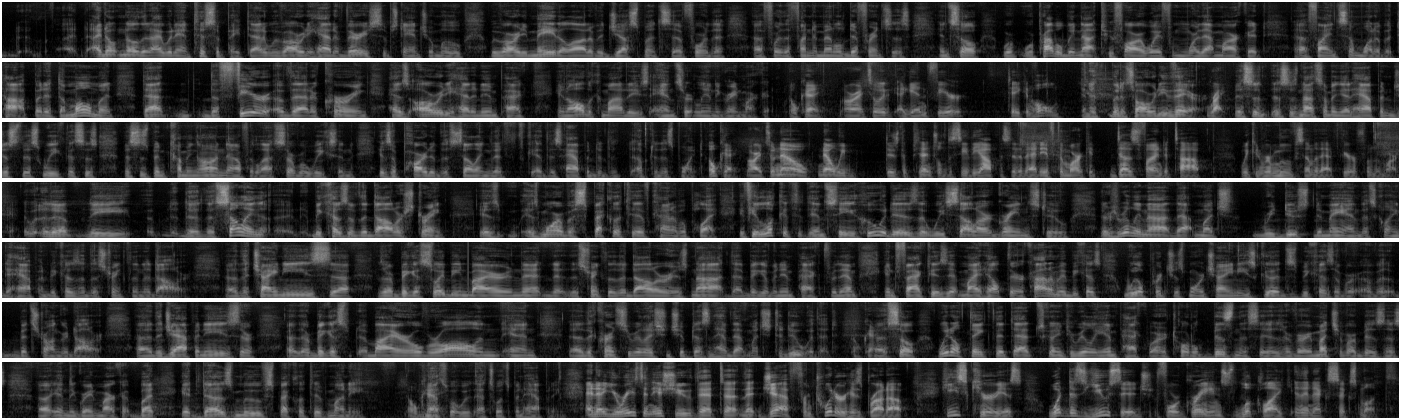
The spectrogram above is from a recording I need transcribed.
I don't know that I would anticipate that. We've already had a very substantial move. We've already made a lot of adjustments uh, for the uh, for the fundamental differences, and so we're, we're probably not too far away from where that market uh, finds somewhat of a top. But at the moment, that the fear of that occurring has already had an impact in all the commodities and certainly in the grain market. Okay, all right. So again, fear taken hold. And it, but it's already there. Right. This is this is not something that happened just this week. This is this has been coming on now for the last several weeks and is a part of the selling that has happened to the, up to this point. Okay. All right. So now now we there's the potential to see the opposite of that. If the market does find a top, we can remove some of that fear from the market. The, the, the, the, selling, because of the dollar strength, is, is more of a speculative kind of a play. If you look at it and see who it is that we sell our grains to, there's really not that much reduced demand that's going to happen because of the strength in the dollar. Uh, the Chinese uh, is our biggest soybean buyer, and that the, the, strength of the dollar is not that big of an impact for them. In fact, is it might help their economy because we'll purchase more Chinese goods because of a, of a bit stronger dollar. Uh, the Japanese are uh, their biggest buyer overall, and and uh, the currency relationship doesn't have that much to do with it. Okay. Uh, so we don't think that that's going to really impact what our total business is, or very much of our business in the grain market, but it does move speculative money And that's what we, that's what's been happening. And now you raised an issue that uh, that Jeff from Twitter has brought up. He's curious, what does usage for grains look like in the next six months?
